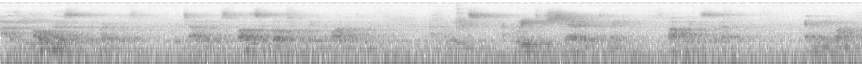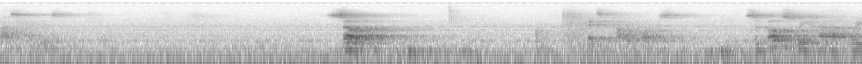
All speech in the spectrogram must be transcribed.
are the owners of the records, which are responsible for the quality and which agree to share it to make it public so that any one of us can use it. So, let's see how it works. Suppose we have we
